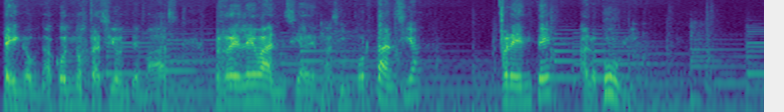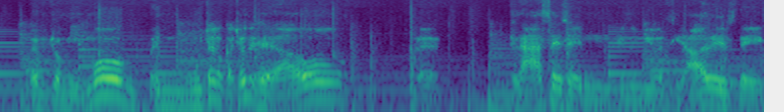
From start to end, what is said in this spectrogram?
tenga una connotación de más relevancia, de más importancia frente a lo público? yo mismo en muchas ocasiones he dado eh, clases en, universidades de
